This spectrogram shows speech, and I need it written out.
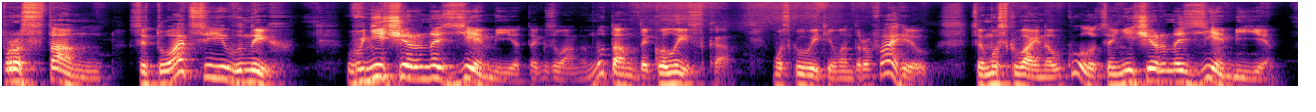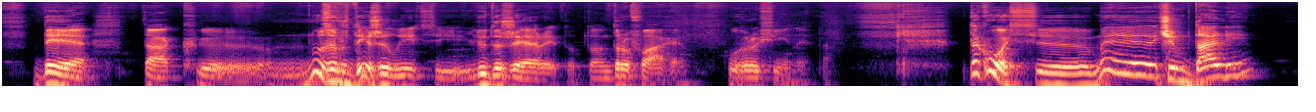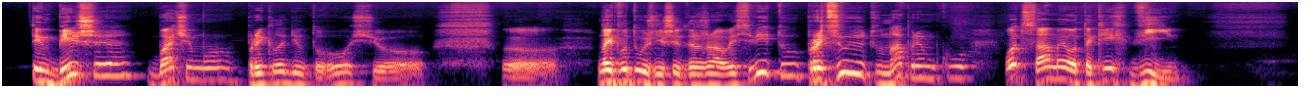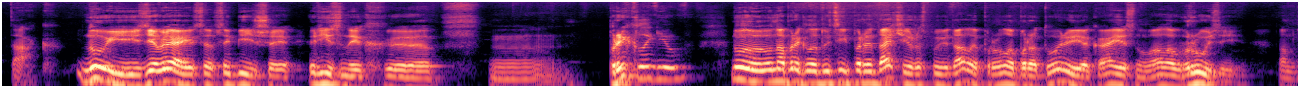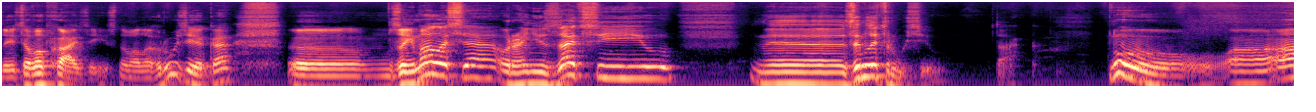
про стан ситуації в них в Нічернозем'ї, так званому. Ну там, де колиска московитів андрофагів, це Москва і навколо, це Нічернозем'є, де так, е, ну, завжди жили ці людожери, тобто андрофаги, угрофіни. Так. Так ось, е, ми чим далі, тим більше бачимо прикладів того, що е, найпотужніші держави світу працюють в напрямку от саме от таких війн. Так. Ну і з'являється все більше різних е, м, прикладів. Ну, наприклад, у цій передачі розповідали про лабораторію, яка існувала в Грузії. Там, здається, в Абхазії існувала Грузія, яка е, займалася організацією е, землетрусів. Ну,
